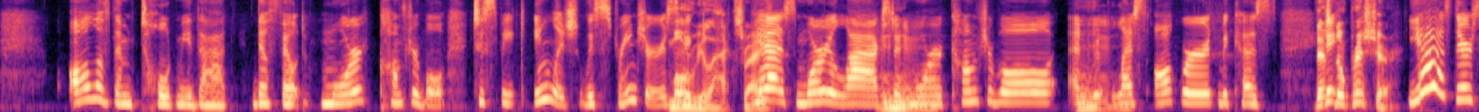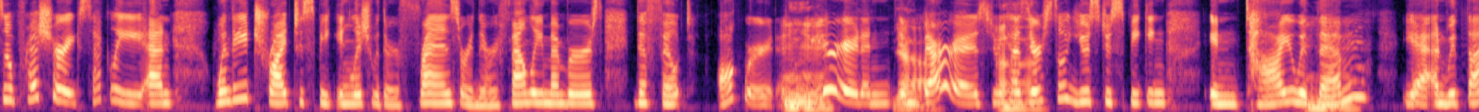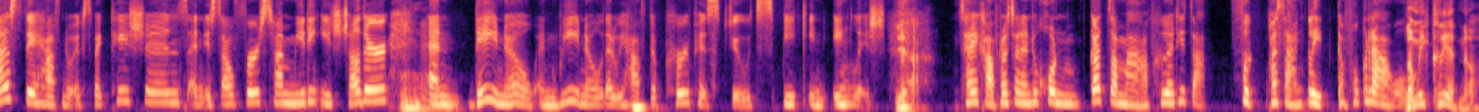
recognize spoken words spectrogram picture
all of them told me that they felt more comfortable to speak English with strangers. more Like, relaxed right Yes, more relaxed Mhm. and more comfortable and re- Mhm. less awkward because there's they- no pressure yes, there's no pressure exactly. And when they tried to speak English with their friends or their family members, they felt awkward and Mhm. weird and Yeah. embarrassed because Uh-huh. they're so used to speaking in Thai with them. Yeah, and with us, they have no expectations, and it's our first time meeting each other. Mhm. And they know, and we know that we have the purpose to speak in English. yeah ใช่ค่ะเพราะฉะนั้นทุกคนก็จะมาเพื่อที่จะฝึกภาษาอังกฤษกับพวกเราเราไม่เครียดเนาะ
